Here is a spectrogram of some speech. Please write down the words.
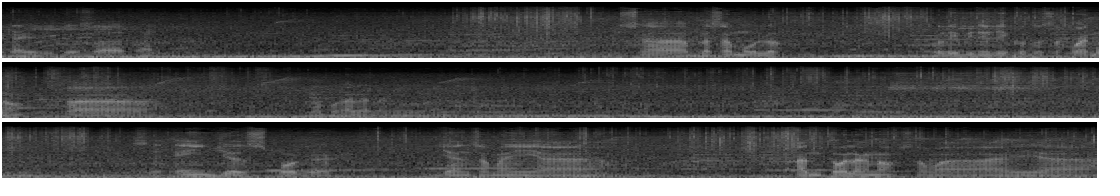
Burger tayo dito sa kan sa Plaza Mulo. Uli binili ko to sa kwan no, sa ano pangalan ng ano? Sa Angels Burger. Diyan sa may ah, kanto lang no, sa may ah,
